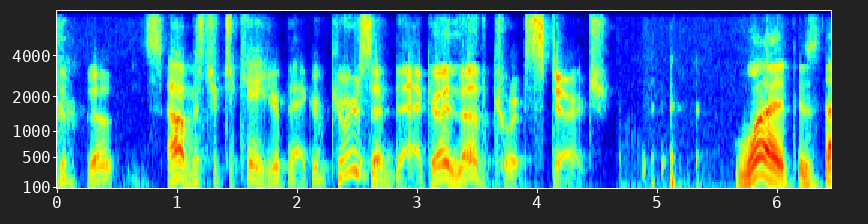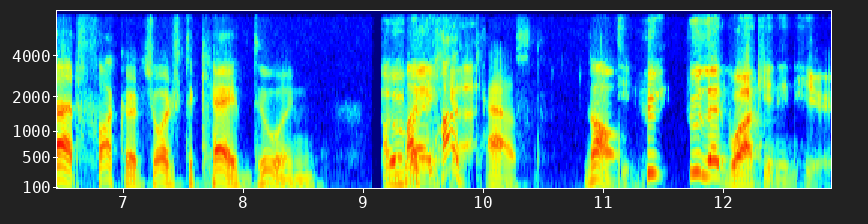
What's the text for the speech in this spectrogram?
the bones. Oh, Mr. Takei, you're back. Of course I'm back. I love corpse starch. What is that fucker George Takei doing on Oh my, my podcast? No, Who who let walking in here?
